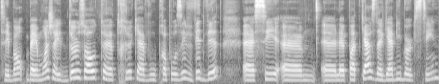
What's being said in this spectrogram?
c'est bon. Ben moi, j'ai deux autres euh, trucs à vous proposer vite, vite. Euh, c'est euh, le podcast de Gabby Bergstein.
